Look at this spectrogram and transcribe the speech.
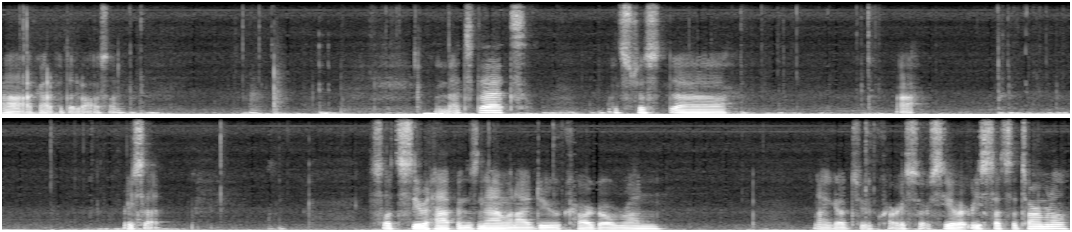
Uh, I've got to put the dollar sign. And that's that. Let's just, uh, ah, reset. So let's see what happens now when I do cargo run. And I go to query see how it resets the terminal.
